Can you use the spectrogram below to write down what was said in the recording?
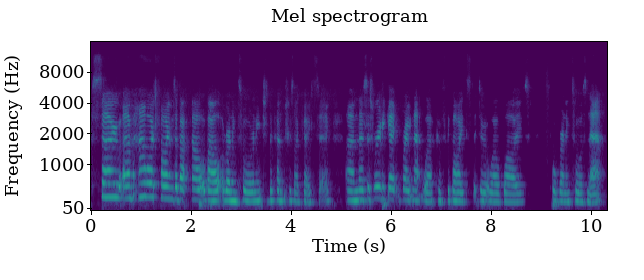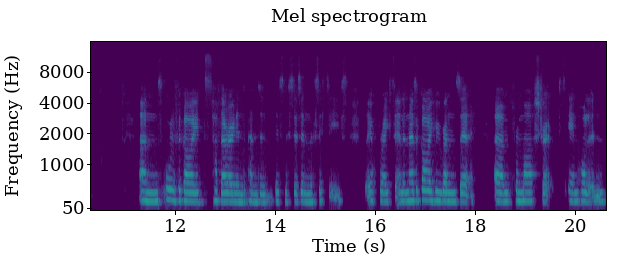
So um, how i'd find about out about a running tour in each of the countries i'd go to um, there's this really great network of the guides that do it worldwide it's called running tours net. And all of the guides have their own independent businesses in the cities they operate in. And there's a guy who runs it um, from maastricht in holland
